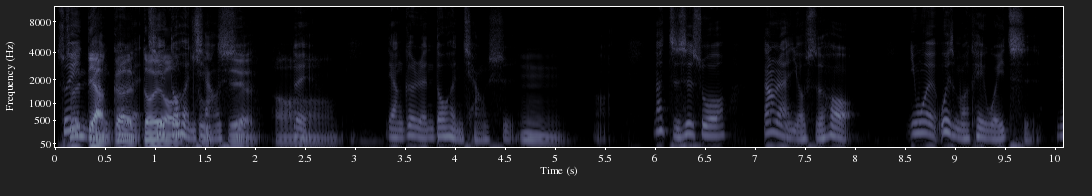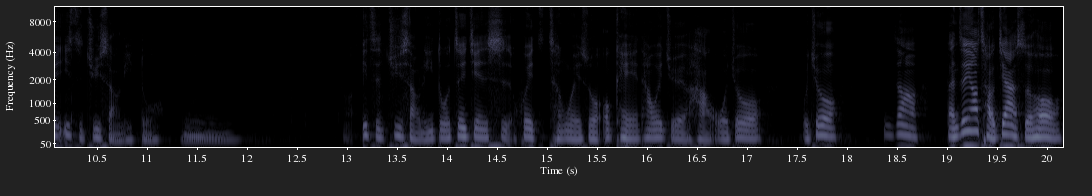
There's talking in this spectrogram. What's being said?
所以两个个都有人其实都很强势，哦对两个人都很强势。嗯啊那只是说，当然有时候，因为为什么可以维持？因为一直聚少离多，嗯一直聚少离多这件事会成为说，OK，他会觉得好，我就我就你知道，反正要吵架的时候，呃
